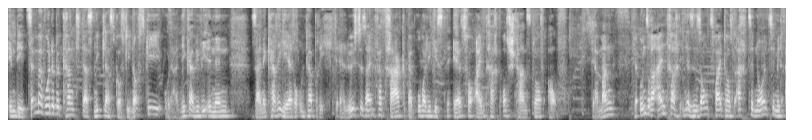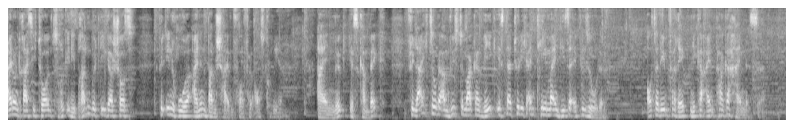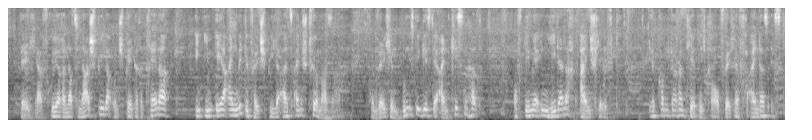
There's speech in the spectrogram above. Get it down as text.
Im Dezember wurde bekannt, dass Niklas Goslinowski oder Nicker, wie wir ihn nennen, seine Karriere unterbricht. Er löste seinen Vertrag beim Oberligisten RSV Eintracht aus Stahnsdorf auf. Der Mann, der unsere Eintracht in der Saison 2018-19 mit 31 Toren zurück in die Brandenburg-Liga schoss, will in Ruhe einen Bandscheibenvorfall auskurieren. Ein mögliches Comeback Vielleicht sogar am Wüstemarker Weg ist natürlich ein Thema in dieser Episode. Außerdem verrät Nicker ein paar Geheimnisse. Welcher frühere Nationalspieler und spätere Trainer in ihm eher einen Mittelfeldspieler als einen Stürmer sah. Von welchem Bundesligist er ein Kissen hat, auf dem er in jeder Nacht einschläft. Er kommt garantiert nicht drauf, welcher Verein das ist.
